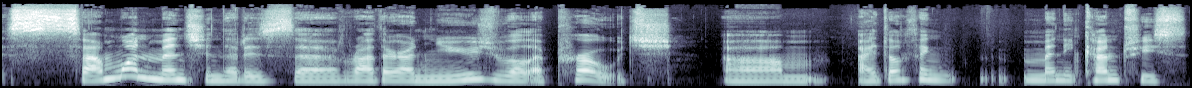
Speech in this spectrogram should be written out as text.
someone mentioned that is a rather unusual approach. Um, I don't think many countries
